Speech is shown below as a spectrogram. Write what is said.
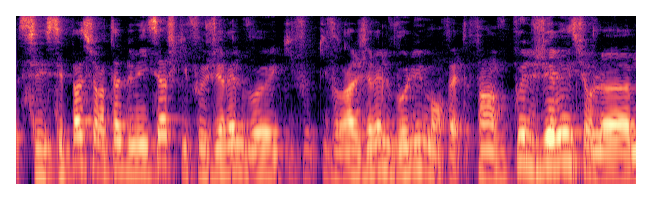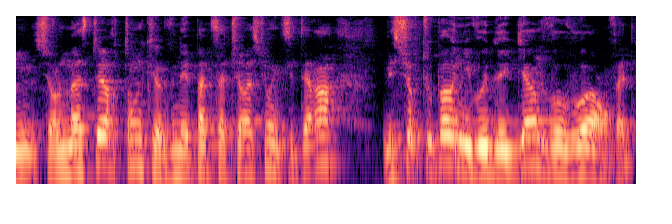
c'est pas sur un table de mixage qu'il faut gérer le qu'il faudra gérer le volume en fait. Enfin, vous pouvez le gérer sur le sur le master tant que vous n'avez pas de saturation, etc. Mais surtout pas au niveau des gains de vos voix en fait.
